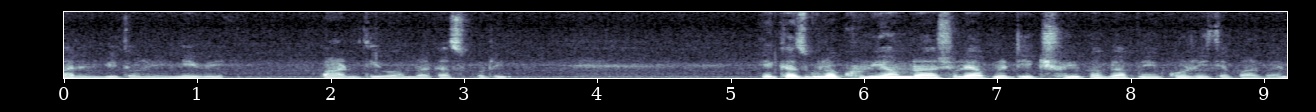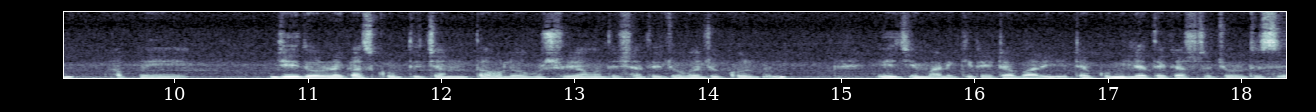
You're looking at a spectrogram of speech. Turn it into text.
বাড়ির ভিতরে নেবে, পাট দিয়েও আমরা কাজ করি। এই কাজগুলো খুবই আমরা আসলে আপনি টেকসইভাবে আপনি করে নিতে পারবেন। আপনি যে ধরনের কাজ করতে চান তাহলে অবশ্যই আমাদের সাথে যোগাযোগ করবেন। এই যে মানিকের এটা বাড়ি, এটা কুমিল্লাতে কাজটা চলতেছে।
